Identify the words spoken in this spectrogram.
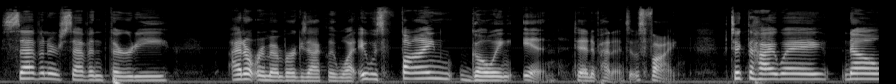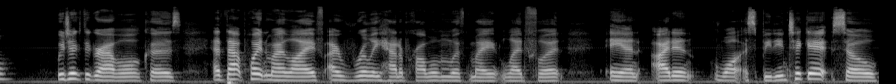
7 or 7:30 I don't remember exactly what. It was fine going in to Independence. It was fine. We took the highway. No, we took the gravel because at that point in my life, I really had a problem with my lead foot and I didn't want a speeding ticket. So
